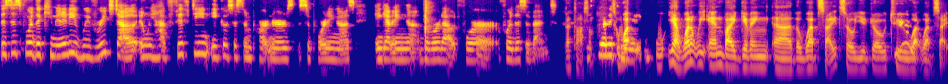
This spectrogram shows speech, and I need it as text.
This is for the community. We've reached out and we have 15 ecosystem partners supporting us in getting uh, the word out for for this event. That's awesome. so what, yeah, why don't we end by giving uh, the website? So you go to yeah. what website?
